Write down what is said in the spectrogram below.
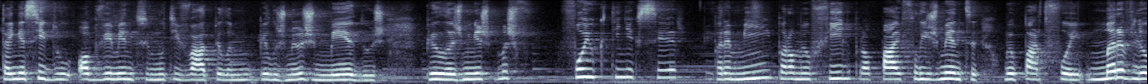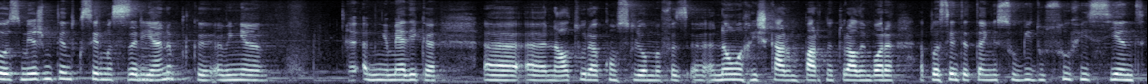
Tenha sido, obviamente, motivado pela, pelos meus medos, pelas minhas. Mas foi o que tinha que ser para mim, para o meu filho, para o pai. Felizmente, o meu parto foi maravilhoso, mesmo tendo que ser uma cesariana, porque a minha, a minha médica uh, uh, na altura aconselhou-me a, a, não arriscar um parto natural, embora a placenta tenha subido o suficiente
